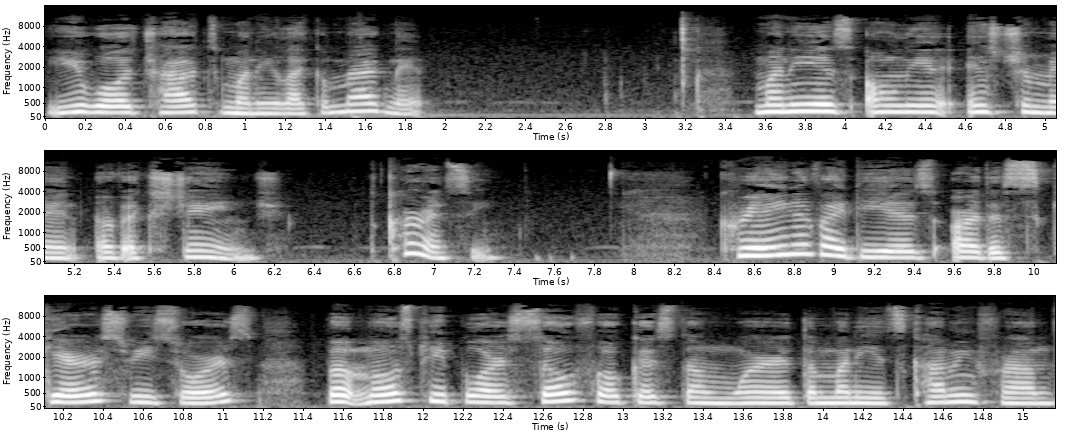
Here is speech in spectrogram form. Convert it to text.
you will attract money like a magnet. Money is only an instrument of exchange, currency. Creative ideas are the scarce resource, but most people are so focused on where the money is coming from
